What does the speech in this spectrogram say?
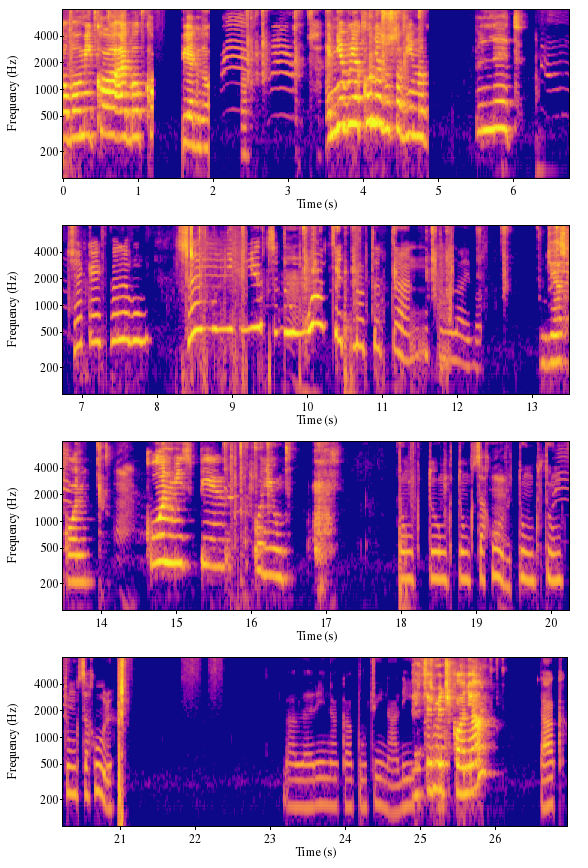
Albo mi ko, albo ko... bieg do... Ej, nie, bo ja konia zostawiłem na... Blet. Czekaj chwilę, bo... Czemu nikt nie chce dołączyć na ten, ten, ten live'a? Gdzie jest koń? Koń mi spierdolił. Tung, tung, tung, sahur, tung, tung, tung, sahur. Ballerina cappuccina, li. Chcesz mieć konia? Tak.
